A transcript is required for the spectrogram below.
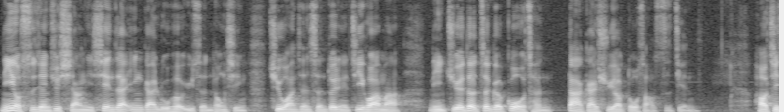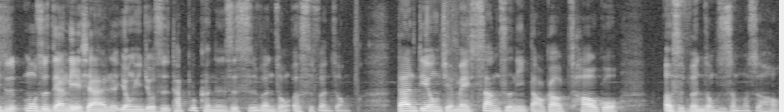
你有时间去想你现在应该如何与神同行，去完成神对你的计划吗？你觉得这个过程大概需要多少时间？好，其实牧师这样列下来的用意就是，它不可能是十分钟、二十分钟。但弟兄姐妹，上次你祷告超过二十分钟是什么时候？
